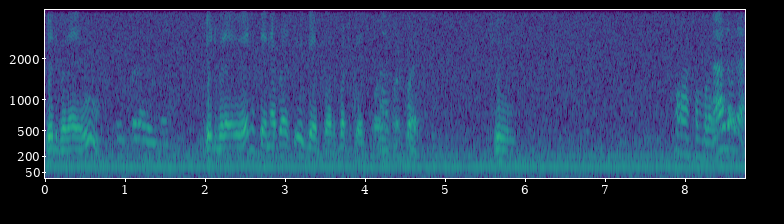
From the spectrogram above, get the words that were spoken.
પેટ ભરાય એવું? પેટ ભરાય હોય ને તેના પાસે શું કે ભરભટ કે શું? હા સંભળાય. હા દાદા.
